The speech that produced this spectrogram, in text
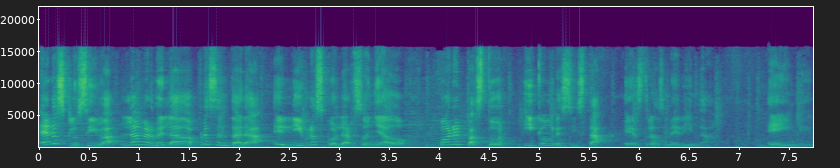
En exclusiva, La Mermelada presentará el libro escolar soñado por el pastor y congresista Esdras Medina. Amen.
